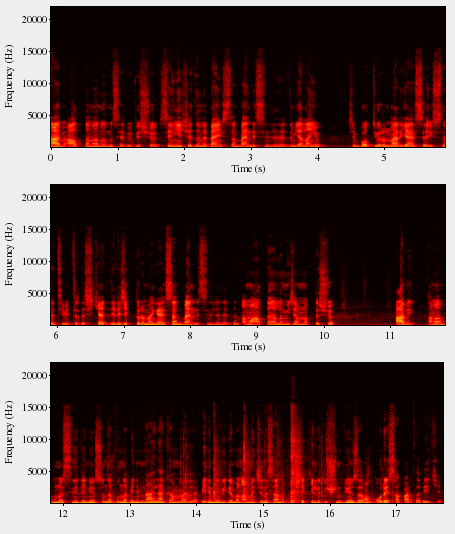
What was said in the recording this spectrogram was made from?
Abi alttan almamın sebebi şu. Senin yaşadığını ben yaşasam ben de sinirlenirdim. Yalan yok. Şimdi bot yorumlar gelse üstüne Twitter'da şikayet edilecek duruma gelsem ben de sinirlenirdim. Ama alttan alamayacağım nokta şu. Abi tamam buna sinirleniyorsun da bununla benim ne alakam var ya? Benim bu videomun amacını sen bu şekilde düşündüğün zaman oraya sapar tabii ki.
